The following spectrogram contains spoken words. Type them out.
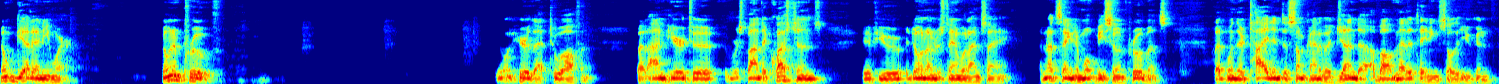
Don't get anywhere. Don't improve. You won't hear that too often, but I'm here to respond to questions if you don't understand what I'm saying. I'm not saying there won't be some improvements, but when they're tied into some kind of agenda about meditating so that you can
